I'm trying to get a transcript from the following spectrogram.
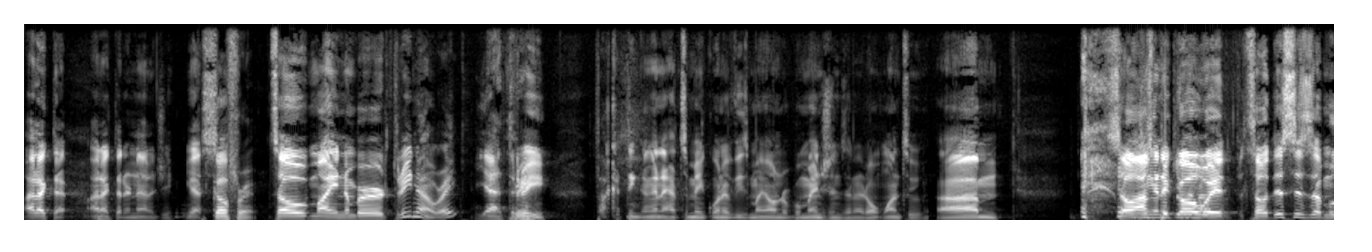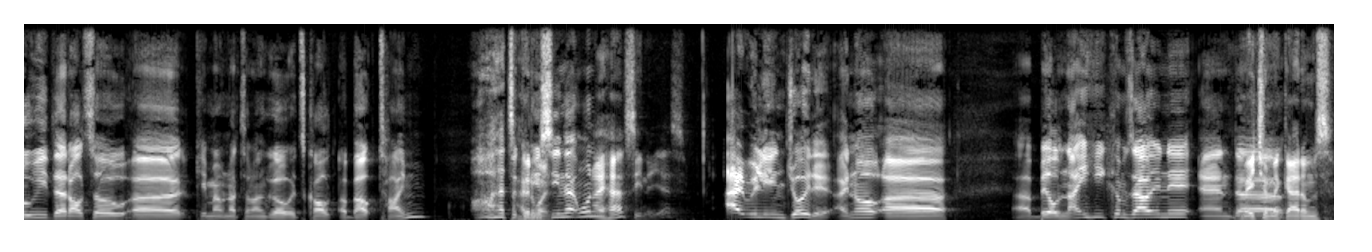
I like that. I like that analogy. Yes. Go for it. So my number three now, right? Yeah, Three. Fuck, I think I'm gonna have to make one of these my honorable mentions, and I don't want to. Um, so I'm gonna go with. So this is a movie that also uh, came out not too long ago. It's called About Time. Oh, that's a good Have good you one. seen that one? I have seen it. Yes. I really enjoyed it. I know uh, uh, Bill Nighy comes out in it, and uh, Rachel McAdams.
